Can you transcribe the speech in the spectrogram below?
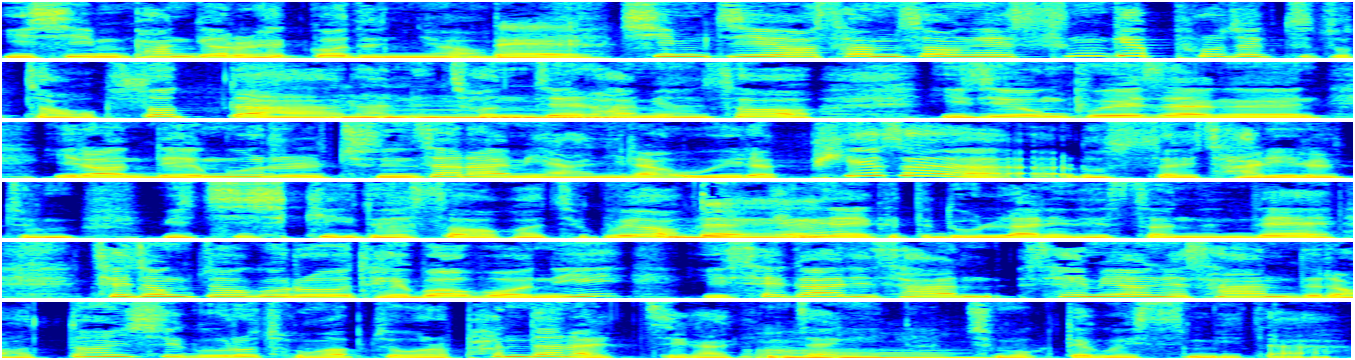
2심 판결을 했거든요. 네. 심지어 삼성의 승계 프로젝트조차 없었다라는 음. 전제를 하면서 이재용 부회장은 이런 뇌물을 준 사람이 아니라 오히려 피해자로서의 자리를 좀 위치시키기도 했어가지고요. 네. 굉장히 그때 논란이 됐었는데 최종적으로 대법원이 이 세 가지 사안, 세 명의 사안들을 어떤 식으로 종합적으로 판단할지가 굉장히 어. 주목되고 있습니다.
